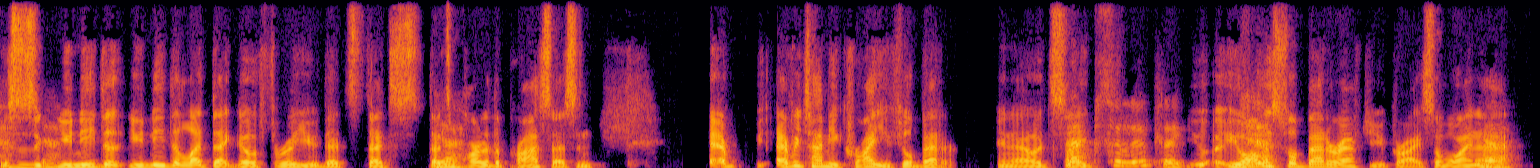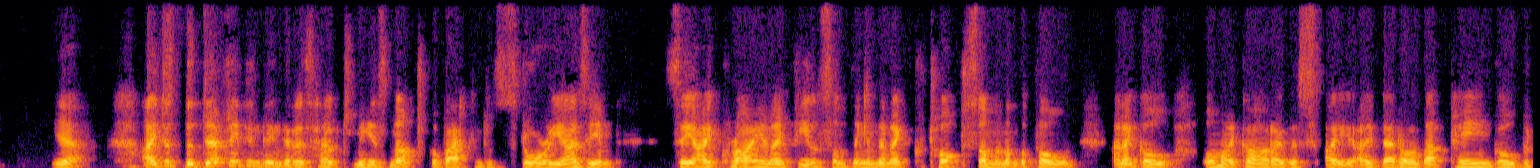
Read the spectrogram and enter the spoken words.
This is, a, yeah. you need to, you need to let that go through you. That's, that's, that's yeah. part of the process. And every, every time you cry, you feel better. You know, it's like, absolutely. You, you yeah. always feel better after you cry. So why not? Yeah. I just, the definitely thing that has helped me is not to go back into the story as in, say I cry and I feel something and then I talk to someone on the phone and I go, oh my God, I was, I, I let all that pain go, but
